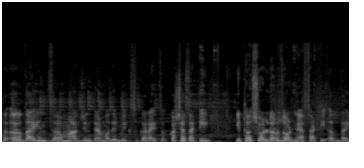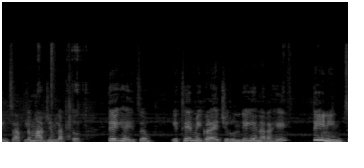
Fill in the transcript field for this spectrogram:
तर अर्धा इंच मार्जिन त्यामध्ये मिक्स करायचं. कशासाठी? इथं शोल्डर जोडण्यासाठी अर्धा इंच आपलं मार्जिन लागतं. ते घ्यायचं. इथे मी गळ्याची रुंदी घेणार आहे तीन इंच.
